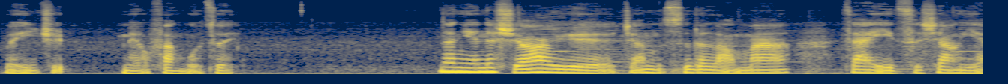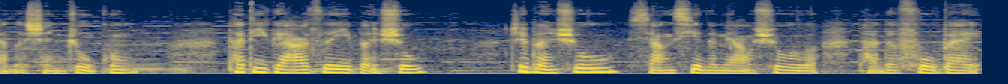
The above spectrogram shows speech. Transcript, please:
为止没有犯过罪。那年的十二月，詹姆斯的老妈再一次上演了神助攻，他递给儿子一本书，这本书详细的描述了他的父辈，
